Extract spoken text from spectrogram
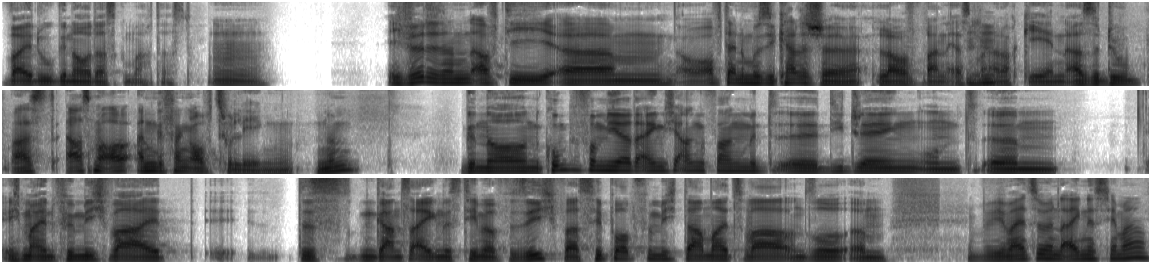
weil du genau das gemacht hast. Mhm. Ich würde dann auf die, ähm, auf deine musikalische Laufbahn erstmal Mhm. noch gehen. Also du hast erstmal angefangen aufzulegen. Ne? Genau, ein Kumpel von mir hat eigentlich angefangen mit äh, DJing und ähm, ich meine, für mich war halt äh, das ein ganz eigenes Thema für sich, was Hip-Hop für mich damals war und so. Ähm, Wie meinst du ein eigenes Thema?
